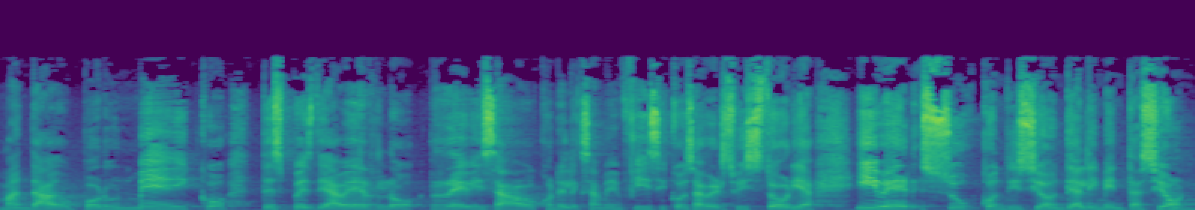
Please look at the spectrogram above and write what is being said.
mandado por un médico después de haberlo revisado con el examen físico, saber su historia y ver su condición de alimentación.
